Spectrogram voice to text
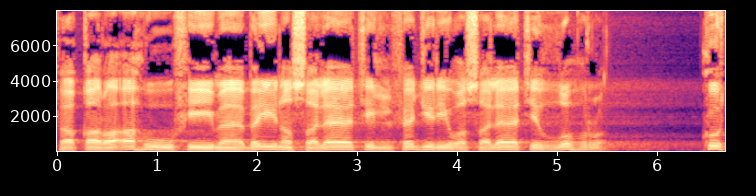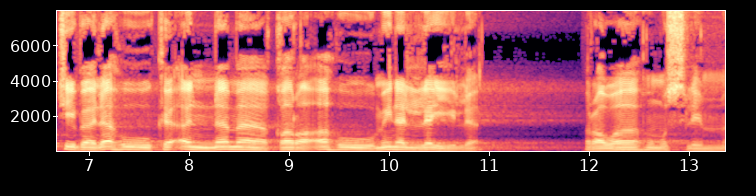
فقرأه فيما بين صلاة الفجر وصلاة الظهر، كتب له كأنما قرأه من الليل. رواه مسلم.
